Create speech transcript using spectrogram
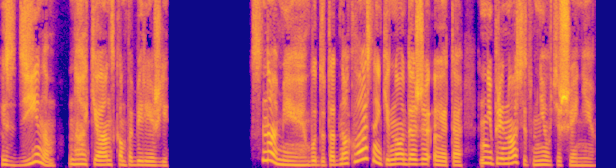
с Дином на океанском побережье. С нами будут одноклассники, но даже это не приносит мне утешения.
